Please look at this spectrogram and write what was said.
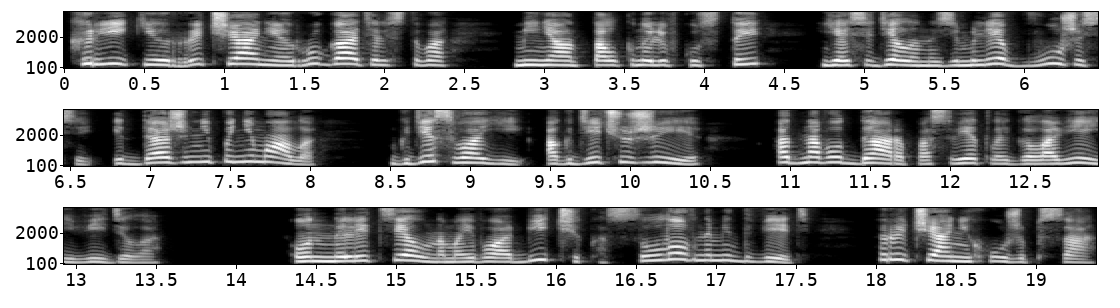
крики, рычания, ругательства. Меня оттолкнули в кусты. Я сидела на земле в ужасе и даже не понимала, где свои, а где чужие. Одного дара по светлой голове и видела. Он налетел на моего обидчика, словно медведь, рыча не хуже пса.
